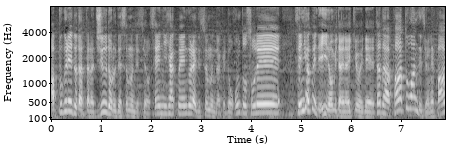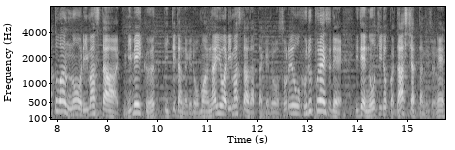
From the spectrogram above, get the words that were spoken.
アップグレードだったら10ドルで済むんですよ。1200円ぐらいで済むんだけど本当それ1200円でいいの？みたいな勢いで。ただパート1ですよね。パート1のリマスターリメイクって言ってたんだけどまあ内容はリマスターだったけどそれをフルプライスで以前ノーティードッグが出しちゃったんですよね。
